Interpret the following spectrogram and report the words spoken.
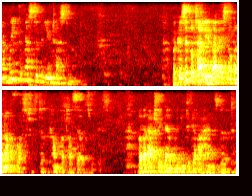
and read the rest of the New Testament. Because it'll tell you that it's not enough for us just to comfort ourselves with this, but that actually then we need to get our hands dirty,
